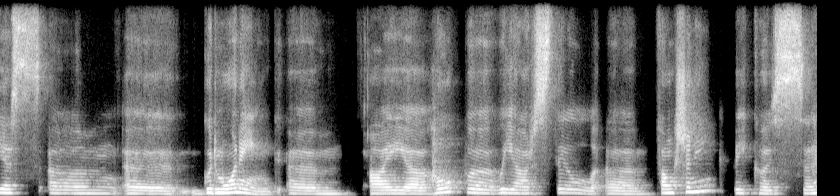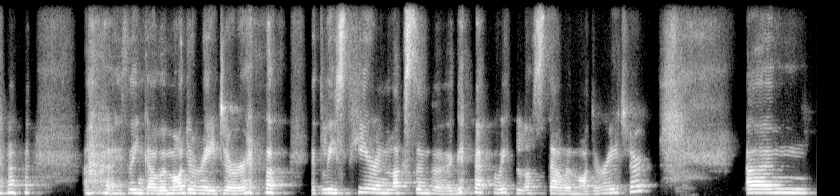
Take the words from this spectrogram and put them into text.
Yes, um, uh, good morning. Um, I uh, hope uh, we are still uh, functioning because I think our moderator, at least here in Luxembourg, we lost our moderator. Um,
